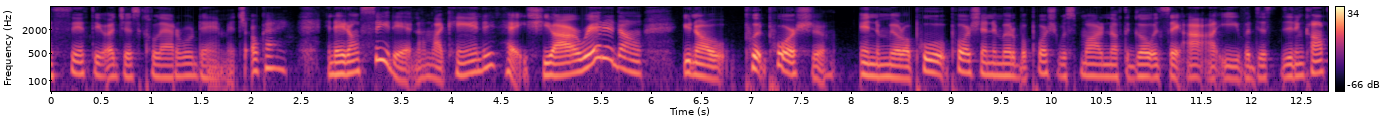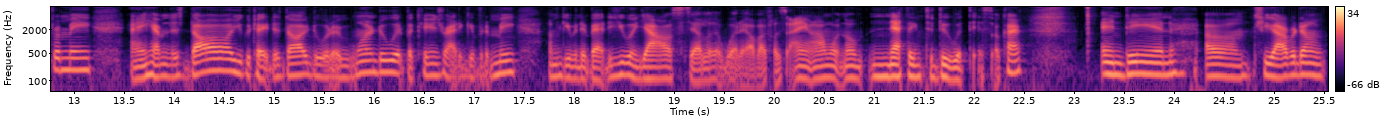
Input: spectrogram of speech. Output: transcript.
and Cynthia are just collateral damage, okay? And they don't see that. And I'm like, Kandi, hey, she already don't, you know, put Porsha in the middle, pull Porsha in the middle, but Porsha was smart enough to go and say, uh-uh, Eva, this didn't come from me. I ain't having this dog. You could take this dog, do whatever you want to do with it, but Ken try to give it to me. I'm giving it back to you, and y'all sell it or whatever, because I, I want no nothing to do with this, okay? And then um, she already done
